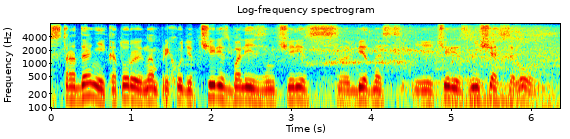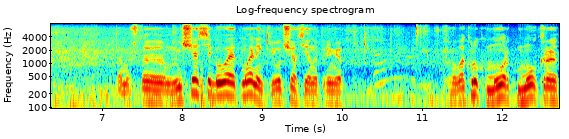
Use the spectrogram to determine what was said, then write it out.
страданий, которые нам приходят через болезнь, через э, бедность и через несчастье. Ну, потому что несчастье бывает маленькие. Вот сейчас я, например, вокруг морг, мокро,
